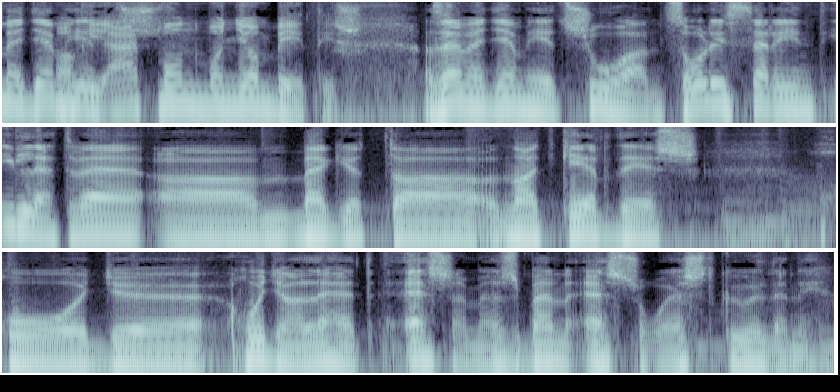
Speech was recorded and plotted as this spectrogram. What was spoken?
M1 M7 Aki átmond, mondjon B-t is. Az M1 M7 suhan Szóli szerint, illetve a, megjött a nagy kérdés, hogy uh, hogyan lehet SMS-ben SOS-t küldeni.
